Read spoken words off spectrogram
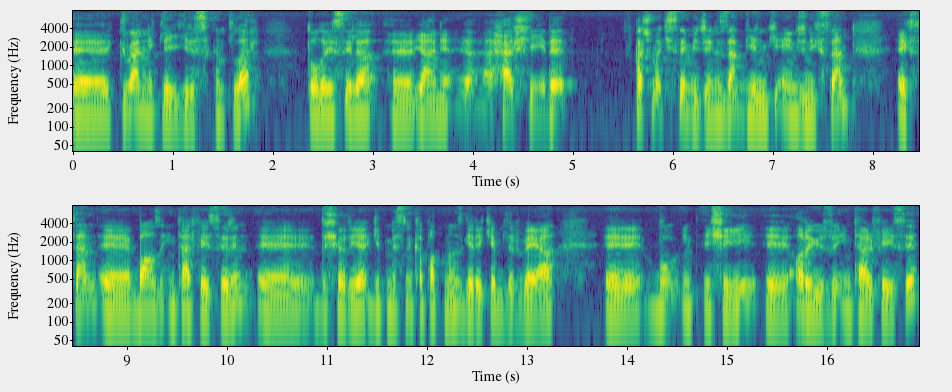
Ee, güvenlikle ilgili sıkıntılar. Dolayısıyla e, yani e, her şeyi de açmak istemeyeceğinizden diyelim ki Nginx'ten eksen e, bazı interface'lerin e, dışarıya gitmesini kapatmanız gerekebilir veya e, bu in, şeyi e, arayüzü, interface'i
